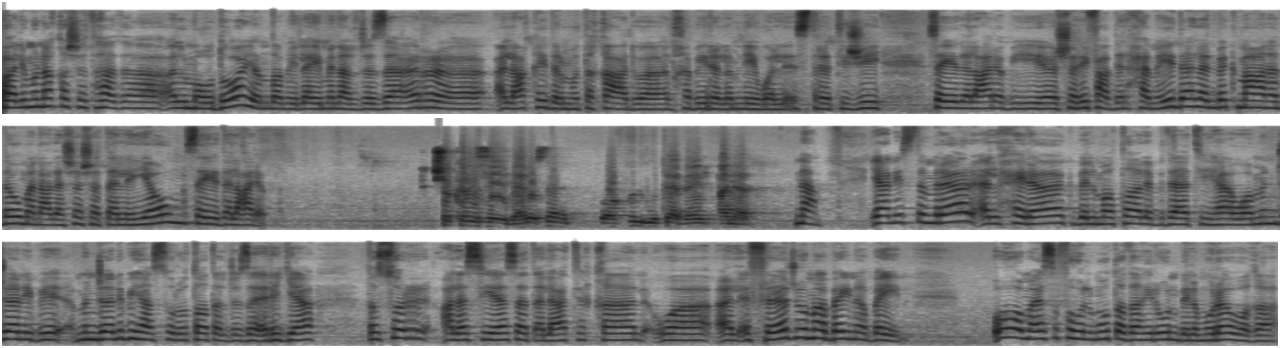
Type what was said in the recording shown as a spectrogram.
ولمناقشة هذا الموضوع ينضم إلي من الجزائر العقيد المتقاعد والخبير الأمني والاستراتيجي سيد العربي شريف عبد الحميد. أهلا بك معنا دوما على شاشة اليوم. سيد العرب. شكرا سيد. أهلا وسهلا. وكل متابعين القناة. نعم. يعني استمرار الحراك بالمطالب ذاتها ومن جانب من جانبها السلطات الجزائرية تصر على سياسة الاعتقال والإفراج وما بين بين. وهو ما يصفه المتظاهرون بالمراوغة.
